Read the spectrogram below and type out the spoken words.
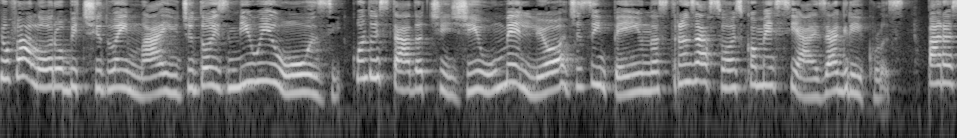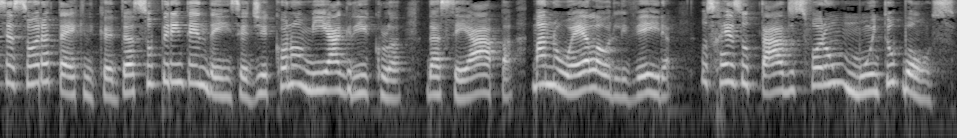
que o valor obtido em maio de 2011, quando o Estado atingiu o melhor desempenho nas transações comerciais agrícolas. Para a assessora técnica da Superintendência de Economia Agrícola da CEAPA, Manuela Oliveira, os resultados foram muito bons.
